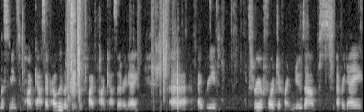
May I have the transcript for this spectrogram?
listening to podcasts. I probably listen to five podcasts every day. Uh, I read three or four different news apps every day.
